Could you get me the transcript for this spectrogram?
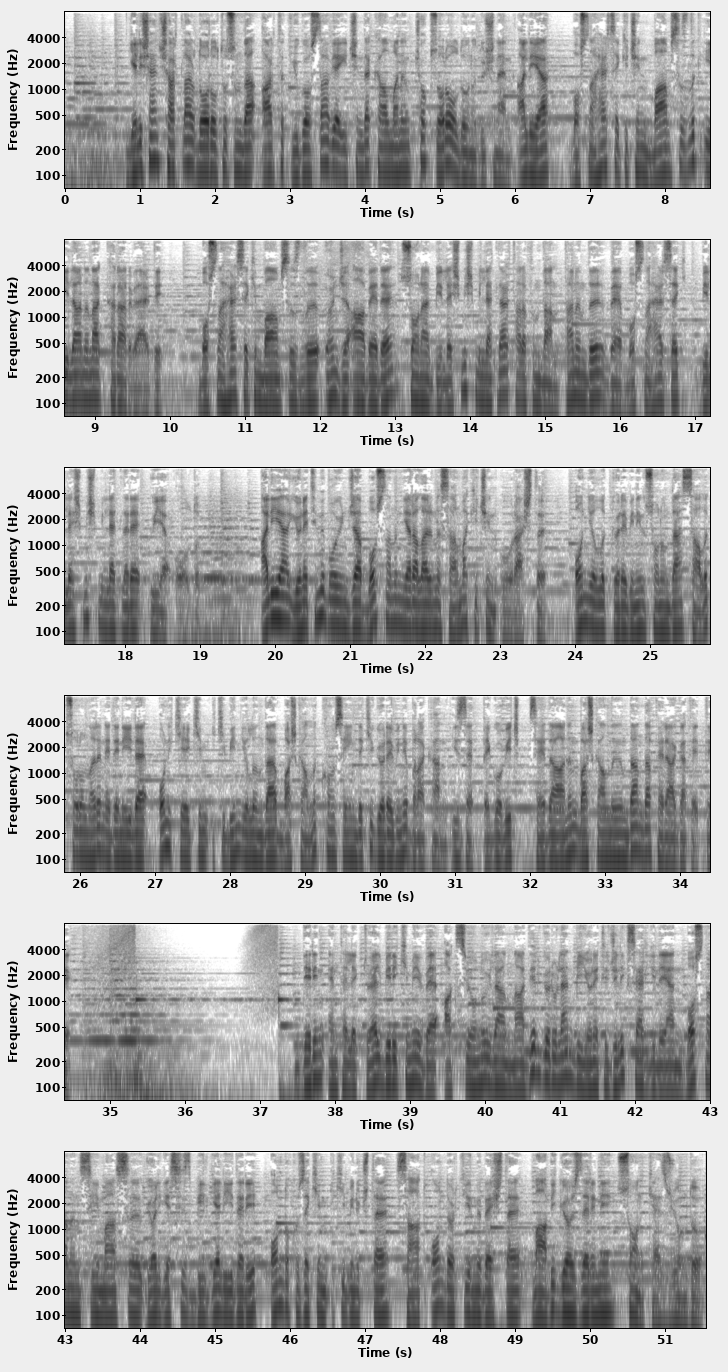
Gelişen şartlar doğrultusunda artık Yugoslavya içinde kalmanın çok zor olduğunu düşünen Aliya, Bosna Hersek için bağımsızlık ilanına karar verdi. Bosna Hersek'in bağımsızlığı önce ABD sonra Birleşmiş Milletler tarafından tanındı ve Bosna Hersek Birleşmiş Milletler'e üye oldu. Aliya yönetimi boyunca Bosna'nın yaralarını sarmak için uğraştı. 10 yıllık görevinin sonunda sağlık sorunları nedeniyle 12 Ekim 2000 yılında Başkanlık Konseyi'ndeki görevini bırakan İzzet Begoviç, SDA'nın başkanlığından da feragat etti derin entelektüel birikimi ve aksiyonuyla nadir görülen bir yöneticilik sergileyen Bosna'nın siması gölgesiz bilge lideri 19 Ekim 2003'te saat 14.25'te mavi gözlerini son kez yumdu.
